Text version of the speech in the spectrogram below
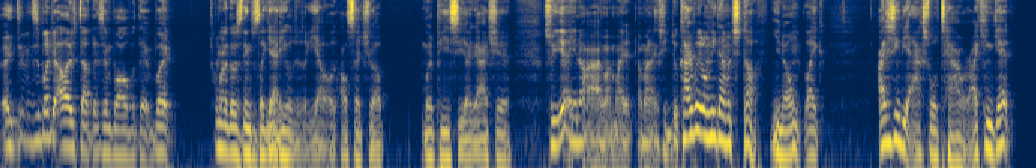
like there's a bunch of other stuff that's involved with it, but one of those things was like, yeah, he'll just like, yeah, I'll, I'll set you up with a PC. I got you. So yeah, you know, I, I might, I might actually do. Cause I really don't need that much stuff. You know, like I just need the actual tower. I can get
